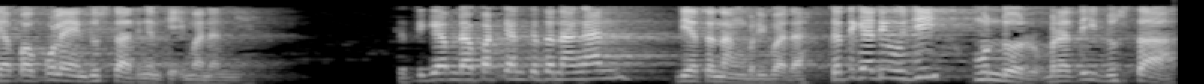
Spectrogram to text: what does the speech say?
siapa pula yang dusta dengan keimanannya. Ketika mendapatkan ketenangan, dia tenang beribadah. Ketika diuji, mundur. Berarti dusta.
